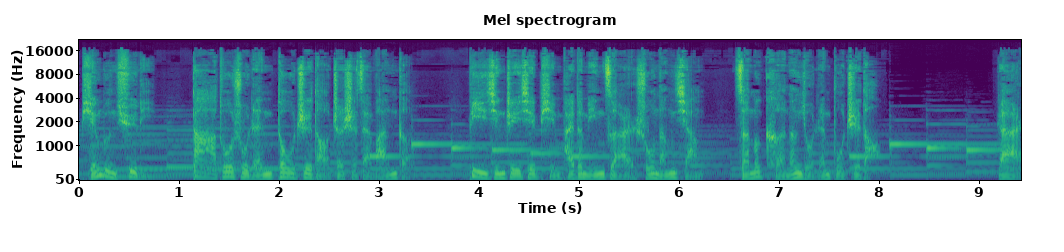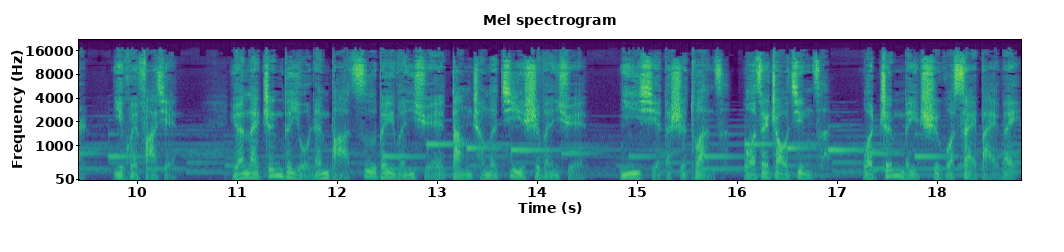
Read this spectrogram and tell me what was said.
评论区里大多数人都知道这是在玩梗，毕竟这些品牌的名字耳熟能详，怎么可能有人不知道？然而，你会发现，原来真的有人把自卑文学当成了纪实文学。你写的是段子，我在照镜子，我真没吃过赛百味。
